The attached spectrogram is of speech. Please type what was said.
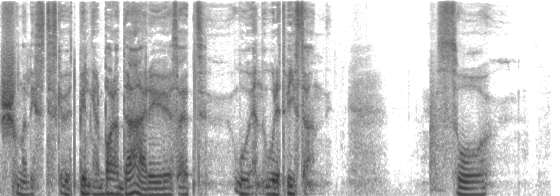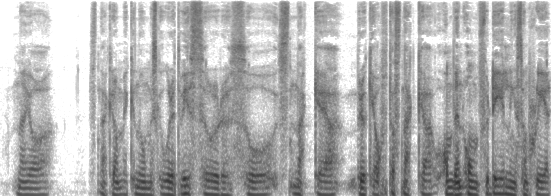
journalistiska utbildningar. Bara där är ju så ett, en orättvisa. Så när jag snackar om ekonomiska orättvisor så snackar jag, brukar jag ofta snacka om den omfördelning som sker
